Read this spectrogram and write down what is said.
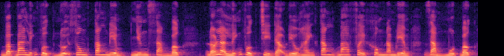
và 3 lĩnh vực nội dung tăng điểm nhưng giảm bậc. Đó là lĩnh vực chỉ đạo điều hành tăng 3,05 điểm, giảm 1 bậc.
